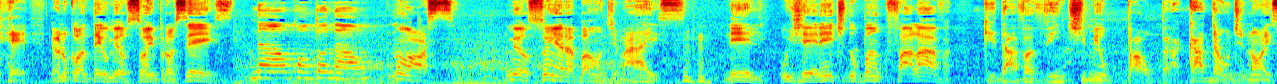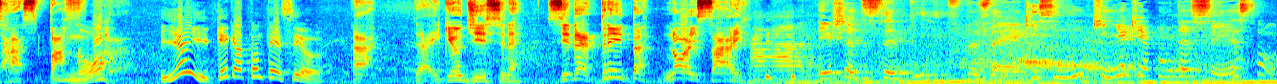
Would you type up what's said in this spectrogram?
eu não contei o meu sonho pra vocês? Não, contou não. Nossa, meu sonho era bom demais. Nele, o gerente do banco falava que dava 20 mil pau pra cada um de nós raspar fora. E aí, o que que aconteceu? Ah, daí que eu disse, né? Se der 30, nós sai. Ah, deixa de ser Zé. Que isso nunca que ia acontecer, só.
